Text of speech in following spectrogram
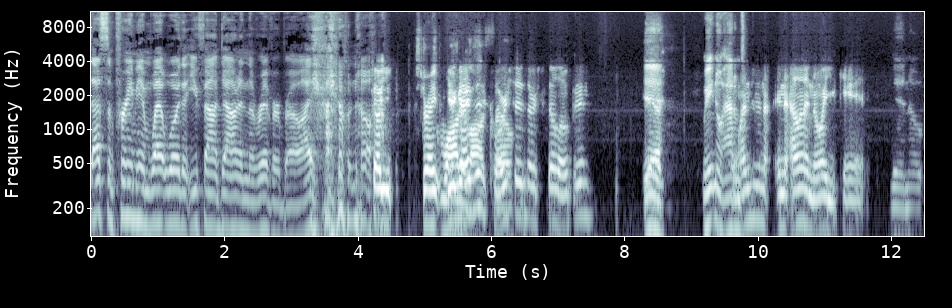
that's some premium wet wood that you found down in the river, bro. I I don't know. So you, Straight your water guys' logs, bro. courses are still open. Yeah. We ain't no Adams. Ones in, in Illinois, you can't. Yeah, no.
